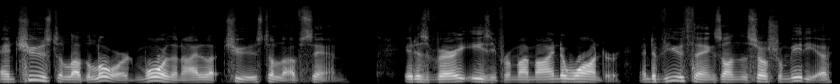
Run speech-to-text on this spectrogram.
and choose to love the Lord more than I lo- choose to love sin. It is very easy for my mind to wander and to view things on the social media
